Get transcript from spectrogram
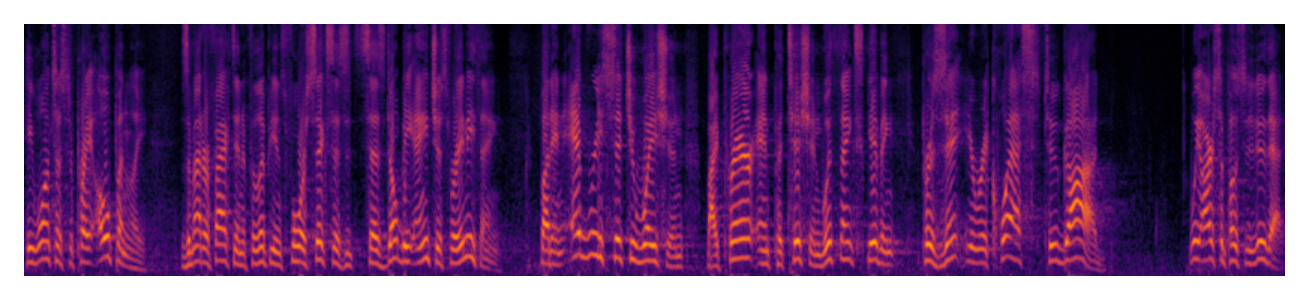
He wants us to pray openly. As a matter of fact, in Philippians 4 6, it says, Don't be anxious for anything but in every situation, by prayer and petition with thanksgiving, present your requests to God. We are supposed to do that.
